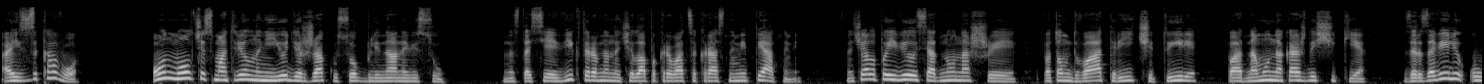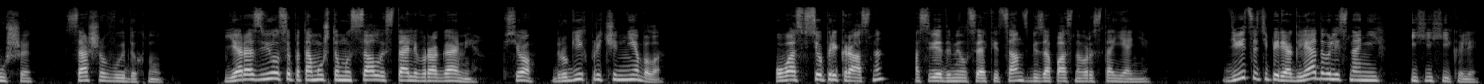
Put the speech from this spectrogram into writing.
А из-за кого? Он молча смотрел на нее, держа кусок блина на весу. Анастасия Викторовна начала покрываться красными пятнами. Сначала появилось одно на шее, потом два, три, четыре, по одному на каждой щеке. Зарозовели уши. Саша выдохнул. Я развелся, потому что мы с Аллой стали врагами. Все, других причин не было. «У вас все прекрасно?» — осведомился официант с безопасного расстояния. Девицы теперь оглядывались на них и хихикали.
